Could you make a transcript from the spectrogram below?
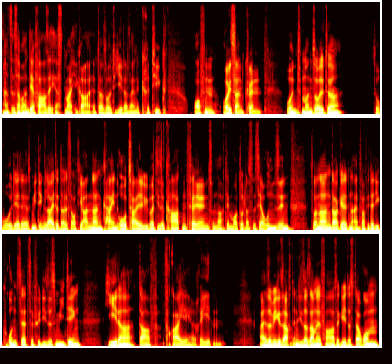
Das ist aber in der Phase erstmal egal. Da sollte jeder seine Kritik offen äußern können. Und man sollte, sowohl der, der das Meeting leitet, als auch die anderen, kein Urteil über diese Karten fällen, so nach dem Motto, das ist ja Unsinn, sondern da gelten einfach wieder die Grundsätze für dieses Meeting jeder darf frei reden. Also wie gesagt, in dieser Sammelphase geht es darum,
